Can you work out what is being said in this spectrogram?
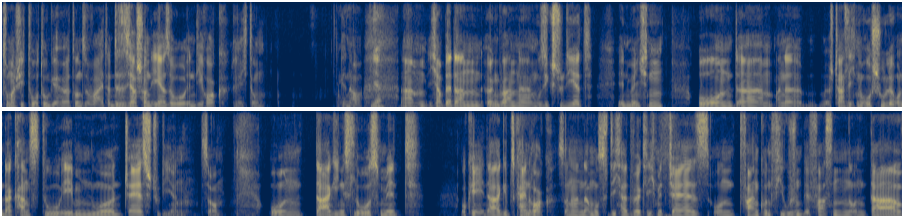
zum Beispiel Toto gehört und so weiter. Das ist ja schon eher so in die Rock-Richtung. Genau. Ja. Ähm, ich habe ja dann irgendwann äh, Musik studiert in München und ähm, an der staatlichen Hochschule und da kannst du eben nur Jazz studieren. So. Und da ging es los mit, okay, da gibt es keinen Rock, sondern da musst du dich halt wirklich mit Jazz und Funk und Fusion befassen. Und da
